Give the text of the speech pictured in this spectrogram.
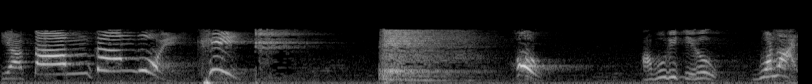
也担当不起。好，阿母你就好，我来。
